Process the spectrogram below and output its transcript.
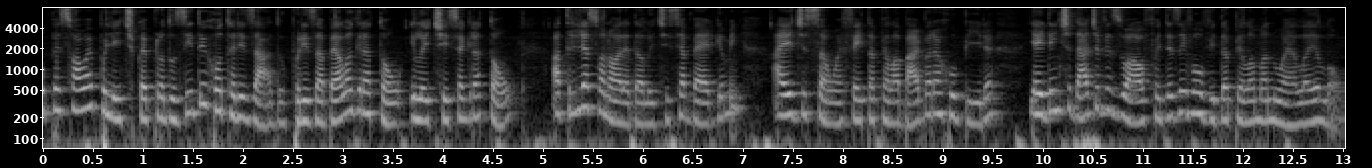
O Pessoal é Político é produzido e roteirizado por Isabela Graton e Letícia Graton. A trilha sonora é da Letícia Bergamin, a edição é feita pela Bárbara Rubira e a identidade visual foi desenvolvida pela Manuela Elon.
